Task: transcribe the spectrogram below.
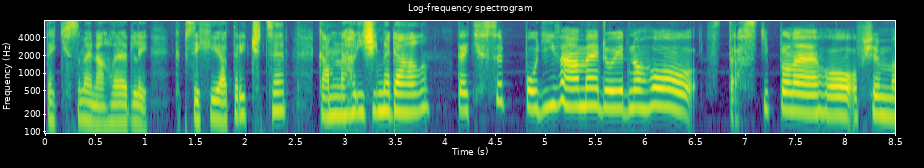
teď jsme nahlédli k psychiatričce. Kam nahlížíme dál? Teď se podíváme do jednoho strastiplného, ovšem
